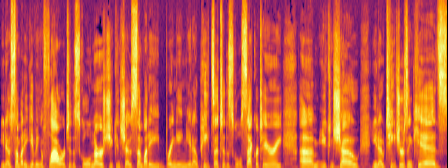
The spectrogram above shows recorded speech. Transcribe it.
you know, somebody giving a flower to the school nurse. You can show somebody bringing, you know, pizza to the school secretary. Um, you can show, you know, teachers and kids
